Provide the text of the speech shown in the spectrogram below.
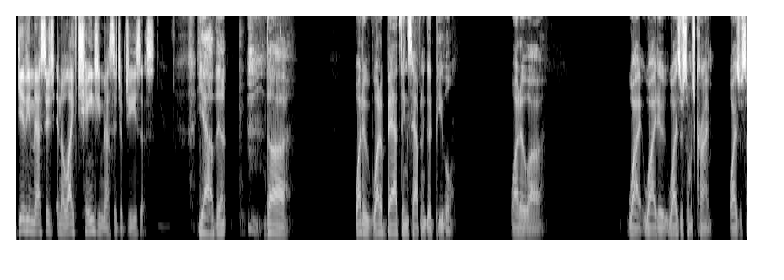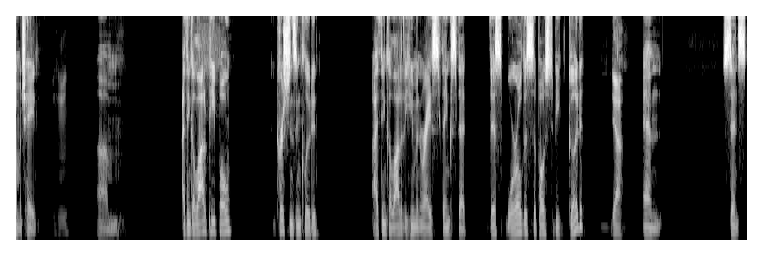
giving message and the life changing message of jesus. Yeah, yeah the the why do why do bad things happen to good people? Why do uh why why do why is there so much crime? Why is there so much hate? Mm-hmm. Um, I think a lot of people, Christians included, I think a lot of the human race thinks that this world is supposed to be good. Yeah, and since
